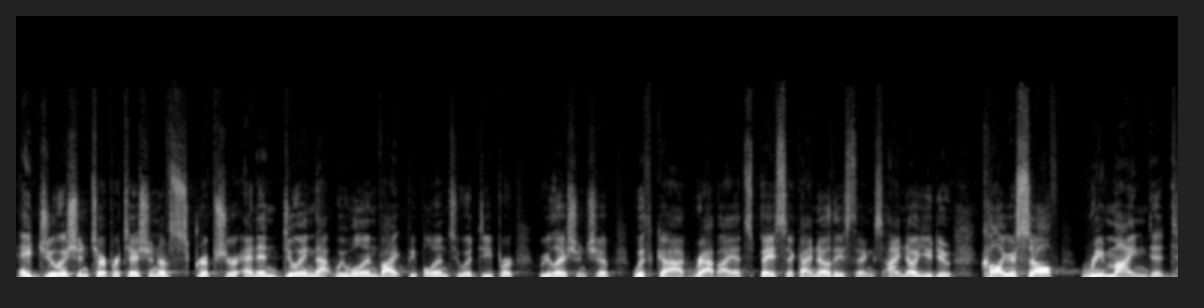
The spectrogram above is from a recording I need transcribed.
a Jewish interpretation of Scripture, and in doing that, we will invite people into a deeper relationship with God. Rabbi, it's basic. I know these things. I know you do. Call yourself reminded.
